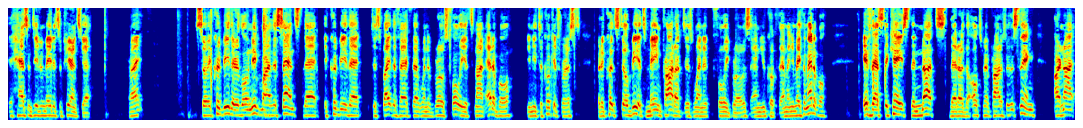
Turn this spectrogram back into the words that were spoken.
it hasn't even made its appearance yet, right? So it could be there low nigmar in the sense that it could be that despite the fact that when it grows fully, it's not edible, you need to cook it first, but it could still be its main product is when it fully grows and you cook them and you make them edible. If that's the case, the nuts that are the ultimate product of this thing are not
